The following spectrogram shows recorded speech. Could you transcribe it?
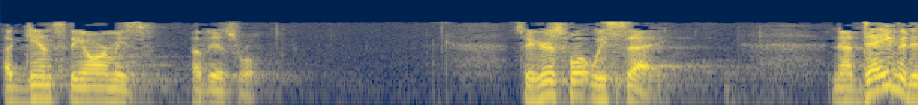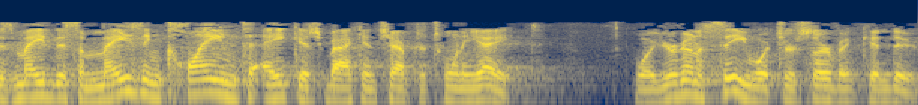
against the armies of Israel. So here's what we say. Now David has made this amazing claim to Achish back in chapter 28. Well, you're going to see what your servant can do.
